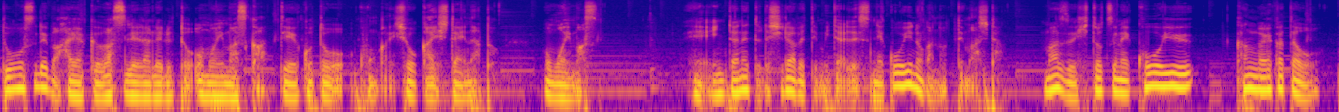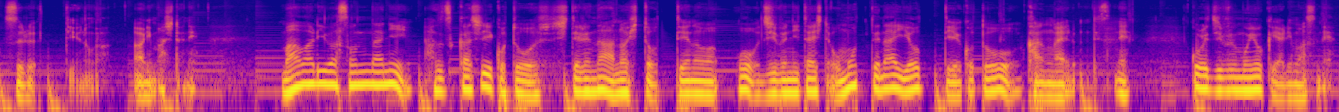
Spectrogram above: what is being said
どうすれば早く忘れられると思いますか？っていうことを今回紹介したいなと思います。えインターネットで調べてみたらですね、こういうのが載ってました。まず一つ目、こういう考え方をするっていうのがありましたね。周りはそんなに恥ずかしいことをしてるな、あの人っていうのを自分に対して思ってないよっていうことを考えるんですね。これ自分もよくやりますね。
